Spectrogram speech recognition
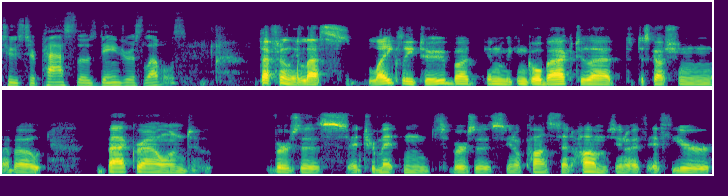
to surpass those dangerous levels? Definitely less likely to, but and we can go back to that discussion about background versus intermittent versus you know constant hums. You know, if if you're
